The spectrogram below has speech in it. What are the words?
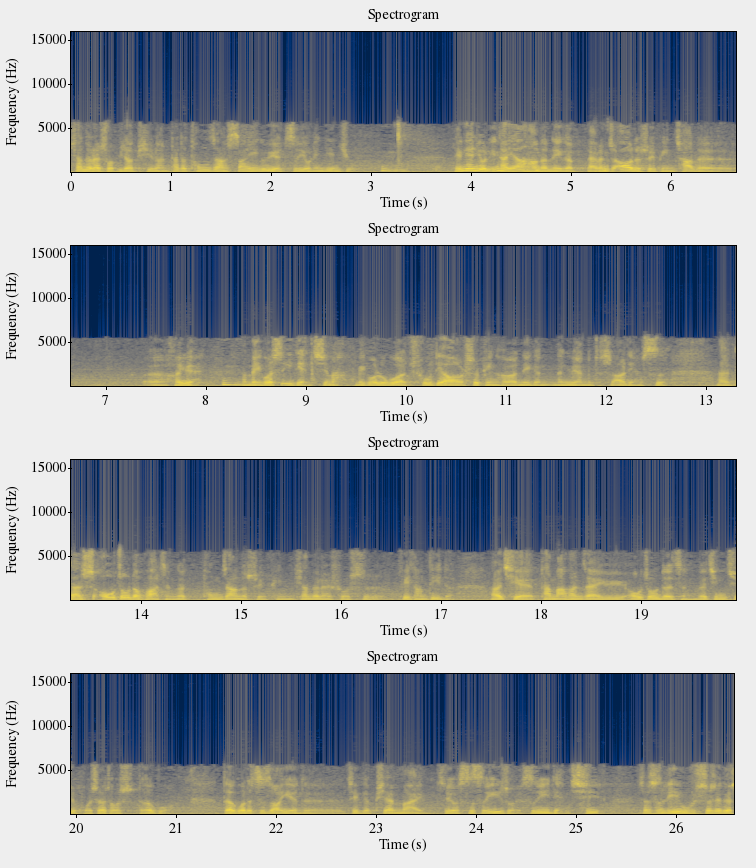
相对来说比较疲软，它的通胀上一个月只有零点九，嗯，零点九离它央行的那个百分之二的水平差的呃很远，嗯，美国是一点七嘛，美国如果除掉食品和那个能源是二点四。呃，但是欧洲的话，整个通胀的水平相对来说是非常低的，而且它麻烦在于欧洲的整个经济火车头是德国，德国的制造业的这个 PMI 只有四十一左右，四十一点七。这是离五十这个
